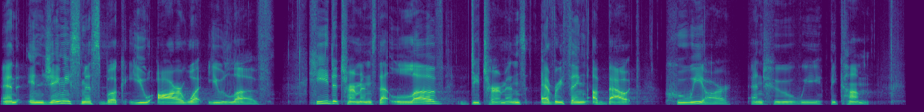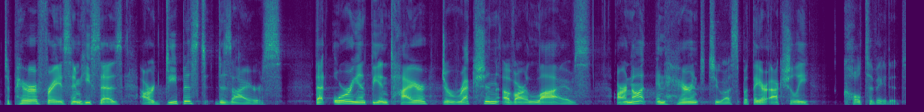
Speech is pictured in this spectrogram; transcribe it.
And in Jamie Smith's book, You Are What You Love, he determines that love determines everything about who we are and who we become. To paraphrase him, he says, Our deepest desires that orient the entire direction of our lives are not inherent to us, but they are actually cultivated.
